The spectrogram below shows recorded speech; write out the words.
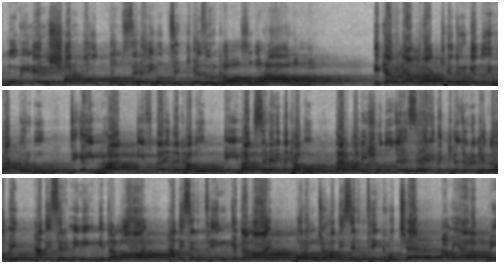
মুমিনের সর্বোত্তম সেহেরি হচ্ছে খেজুর খাওয়া, সুবহানাল্লাহ। এ কারণে আমরা খেজুরকে দুই ভাগ করব, যে এই ভাগ ইফতারিতে খাব, এই ভাগ সেহেরিতে খাব। তার মানে শুধু যে সেহেরিতে খেজুরে খেতে হবে, হাদিসের মিনিং এটা নয়, হাদিসের থিং এটা নয়, বরঞ্চ হাদিসের থিং হচ্ছে, আমি আর আপনি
